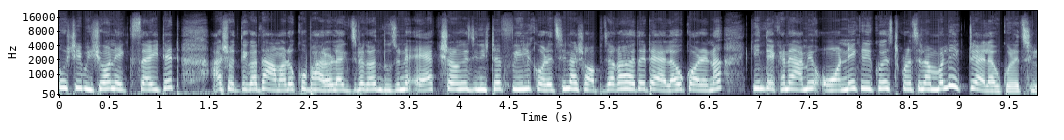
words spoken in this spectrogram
খুশি, ভীষণ এক্সাইটেড আর সত্যি কথা আমারও খুব ভালো লাগছিল, কারণ দুজনে একসঙ্গে জিনিসটা ফিল করেছি না, সব জায়গায় হয়তো এটা অ্যালাউ করে না। কিন্তু এখানে আমি অনেক রিকোয়েস্ট করেছিলাম বলে একটু অ্যালাউ করেছিল।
